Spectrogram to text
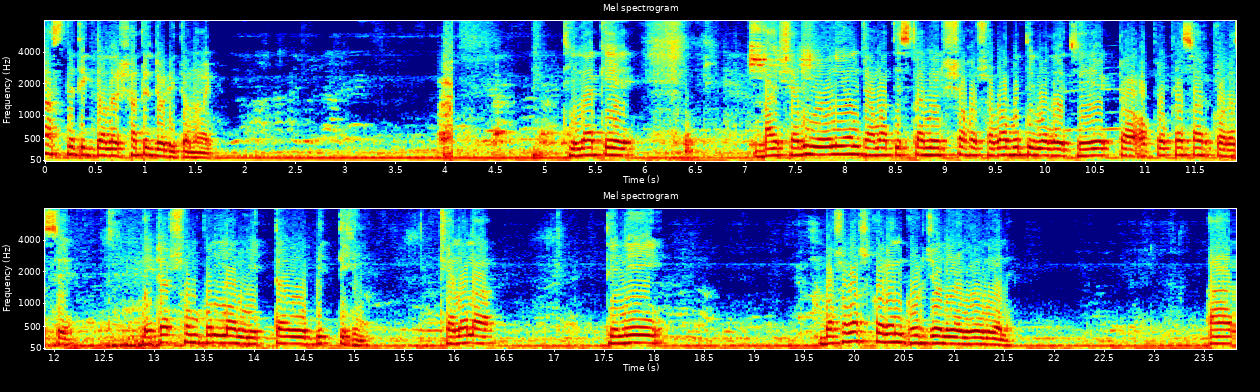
রাজনৈতিক দলের সাথে জড়িত নয়। তিনাকে বাইশারি ইউনিয়ন জামাত ইসলামীর সহ সভাপতি বলে যে একটা অপপ্রচার করেছে, এটা সম্পূর্ণ মিথ্যা ও ভিত্তিহীন। কেননা তিনি বসবাস করেন ঘুরজলিয়া ইউনিয়নে। আর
